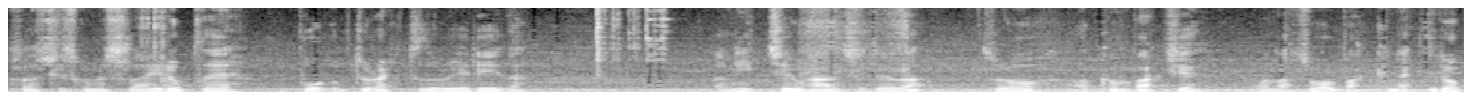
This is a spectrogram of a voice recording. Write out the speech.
So that's just going to slide up there, bolt up direct to the radiator. I need two hands to do that, so I'll come back to you when that's all back connected up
